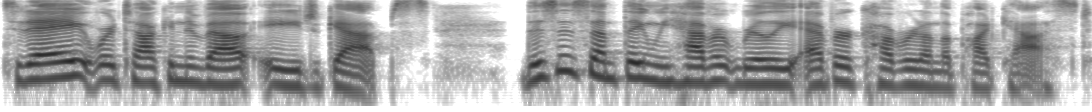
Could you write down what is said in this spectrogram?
Today, we're talking about age gaps. This is something we haven't really ever covered on the podcast.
